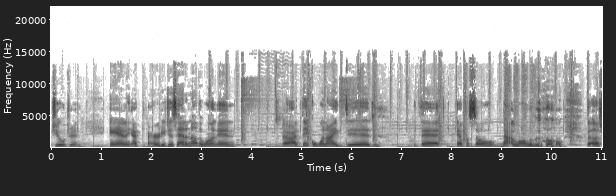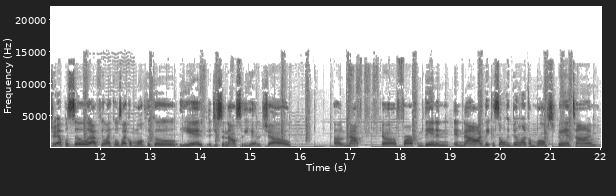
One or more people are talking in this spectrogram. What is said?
children, and I, I heard he just had another one, and uh, I think when I did that episode not long ago, the Usher episode, I feel like it was like a month ago, he had just announced that he had a child. Uh, not uh, far from then, and and now I think it's only been like a month span time.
